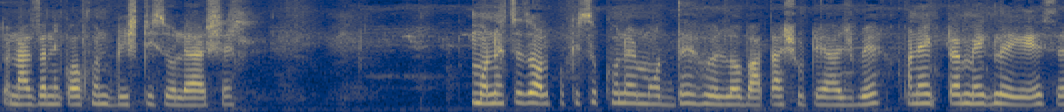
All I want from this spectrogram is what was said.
তো না জানি কখন বৃষ্টি চলে আসে। মনে হচ্ছে যে অল্প কিছুক্ষণের মধ্যে হলো বাতাস উঠে আসবে। অনেকটা মেঘ লেগে গেছে।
